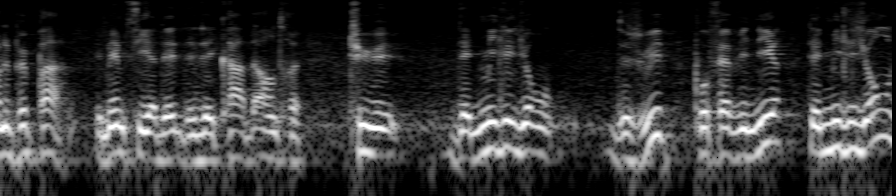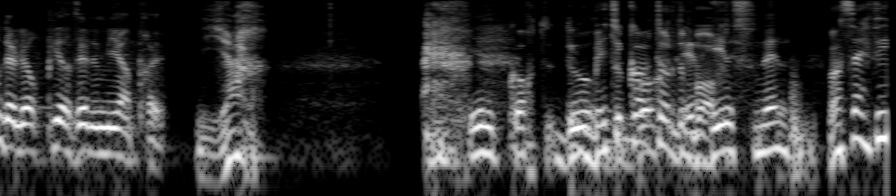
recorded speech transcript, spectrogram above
On ne peut pas, et même s'il y a des, des, des cas entre tuer des millions de juifs pour faire venir des millions de leurs pires ennemis après. Ja, Heel kort door Een beetje de kort bocht door de bocht. heel snel. wat zegt hier?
